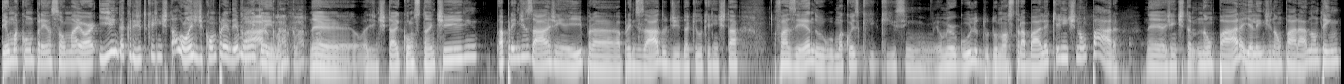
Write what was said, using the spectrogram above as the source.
tem uma compreensão maior e ainda acredito que a gente está longe de compreender muito Claro, ainda claro, claro. né? A gente está em constante aprendizagem aí para aprendizado de daquilo que a gente está fazendo. Uma coisa que, que assim, eu me orgulho do, do nosso trabalho é que a gente não para, né? A gente não para e além de não parar, não tem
